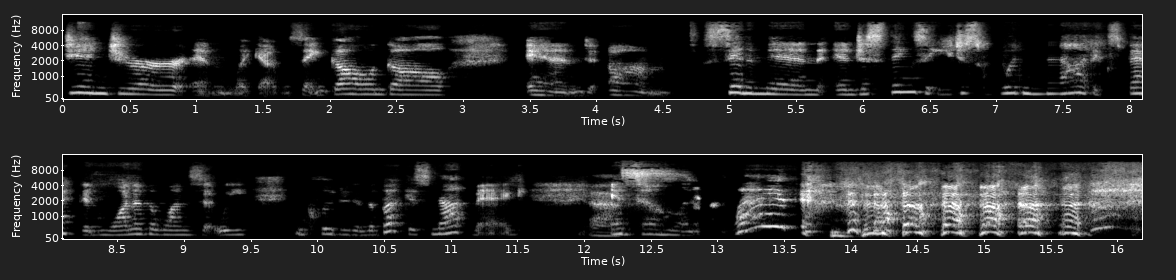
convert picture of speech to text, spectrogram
ginger and like I was saying, galangal and um, cinnamon and just things that you just would not expect. And one of the ones that we included in the book is nutmeg. And so I'm like, what?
